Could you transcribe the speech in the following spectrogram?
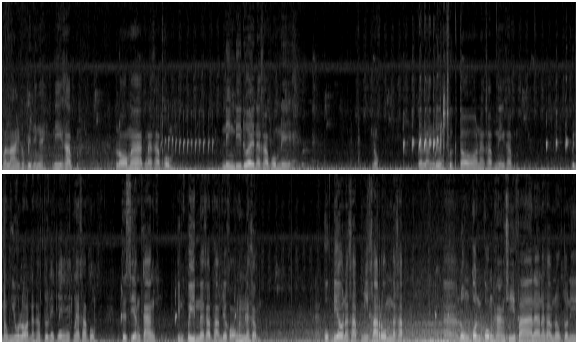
ว่าลายเขาเป็นยังไง นี่ครับรอมากนะครับผมนิ่งดีด้วยนะครับ ผมนี่ นกกำลังเริ่มฝึกต่อนะครับ นี่ครับ เป็นนกยิ้วหลอดนะครับ ตัวเล็กๆนะครับ ผม แต่เสียงกลางปินๆนนะครับ ถามเจ้าของนะครับกุกเดียวนะครับ มีคารมนะครับลงก้นกงหางชี้ฟ้าแล้วนะครับ นกตัวนี้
